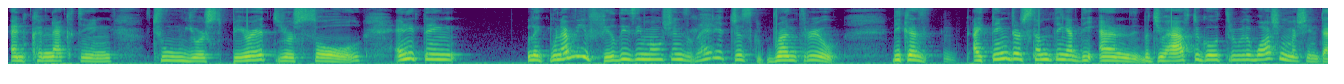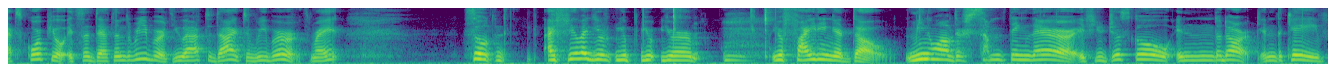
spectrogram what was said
and connecting to your spirit, your soul. Anything like whenever you feel these emotions, let it just run through. Because I think there's something at the end, but you have to go through the washing machine. That's Scorpio. It's a death and the rebirth. You have to die to rebirth, right? So I feel like you're you're you're you're fighting it though. Meanwhile, there's something there. If you just go in the dark, in the cave,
